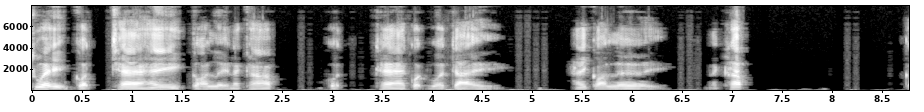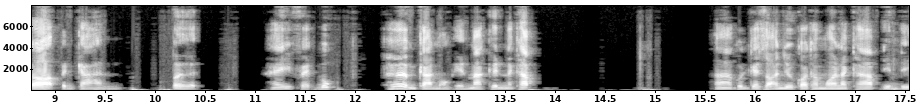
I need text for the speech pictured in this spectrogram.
ช่วยกดแชร์ให้ก่อนเลยนะครับ กดแชร์กดหัวใจ ให้ก่อนเลยนะครับ ก็เป็นการเปิดให้ Facebook เพิ่มการมองเห็นมากขึ้นนะครับ คุณเกสรอยู่กทมนะครับ ยินดี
